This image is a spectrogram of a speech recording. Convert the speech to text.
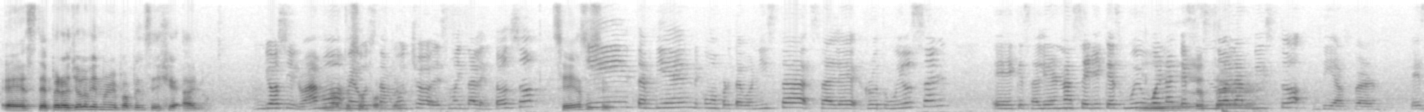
este, pero yo lo vi en Mary Poppins y dije, ay no, Yo sí lo amo, No me gusta soporto. mucho, es muy talentoso. sí, eso y sí. también como protagonista sale Ruth Wilson, eh, que salió en una serie que es muy buena, que si Mm, no la han visto, The Affair. Es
